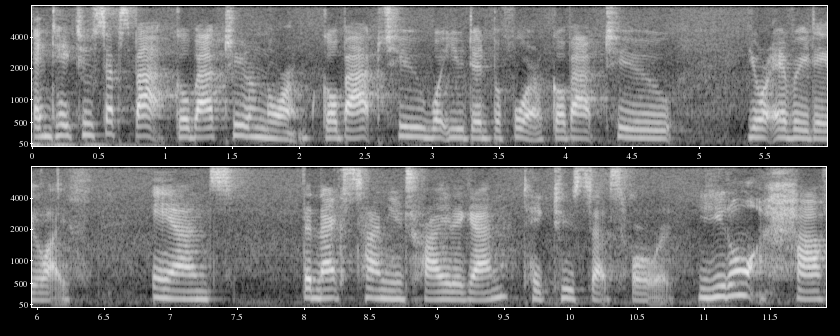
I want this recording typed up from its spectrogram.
and take two steps back. Go back to your norm. Go back to what you did before. Go back to your everyday life. And the next time you try it again, take two steps forward. You don't have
